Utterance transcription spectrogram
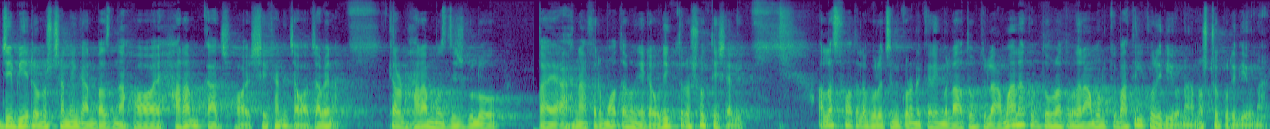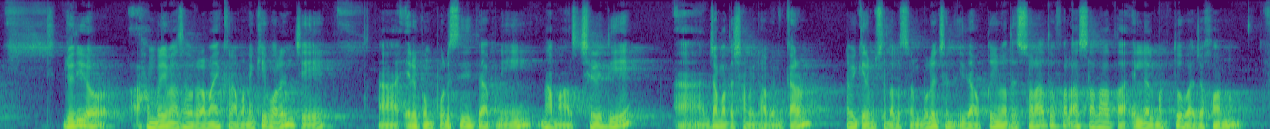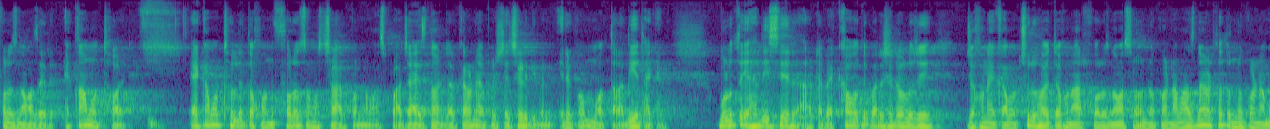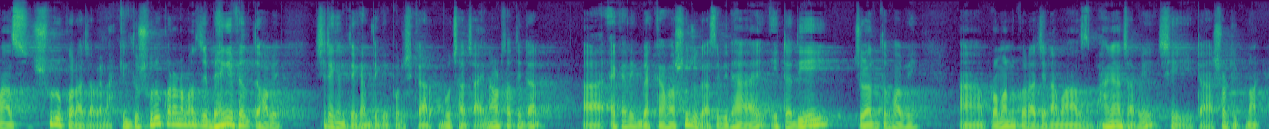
যে বিয়ের অনুষ্ঠানে গান বাজনা হয়, হারাম কাজ হয়, সেখানে যাওয়া যাবে না। কারণ হারাম মসজিদগুলো তাই আহনাফের মত এবং এটা অধিকতর শক্তিশালী। আল্লাহ সুমতাল্লাহ বলেছেন, কোরআন কারিম লাতুল্লাহ আমাল হাকুম তোমরা তোমাদের আমলকে বাতিল করে দিও না, নষ্ট করে দিও না। যদিও হাম্বরি মাসাহুর রামাইকরাম অনেকেই বলেন যে এরকম পরিস্থিতিতে আপনি নামাজ ছেড়ে দিয়ে জামাতে সামিল হবেন। কারণ নবী করিম সাল্লাহ আসলাম বলেছেন, ইদা কিমাতে সলাত ফলা সালাতা ইল্লাল মাকতুবা যখন ফরজ নামাজের একামত হয়, একামত হলে তখন ফরজ নামাজ ছাড়ার আর কোনো নামাজ পাওয়া যায় নয়। যার কারণে আপনি সেটা ছেড়ে দিবেন। এরকম মত তারা দিয়ে থাকেন। মূলত এই হাদিসের আরেকটা ব্যাখ্যা হতে পারে, সেটা হলো যে, যখন একামত শুরু হয়, তখন আর ফরজ নামাজ অন্য কোনো নামাজ নয়, অর্থাৎ অন্য কোনো নামাজ শুরু করা যাবে না। কিন্তু শুরু করা নামাজ যে ভেঙে ফেলতে হবে, সেটা কিন্তু এখান থেকে পরিষ্কার বোঝা যায় না। অর্থাৎ এটার একাধিক ব্যাখ্যা হওয়ার সুযোগ আছে। বিধায় এটা দিয়েই চূড়ান্তভাবে প্রমাণ করা যে নামাজ ভাঙা যাবে, সেইটা সঠিক নয়।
